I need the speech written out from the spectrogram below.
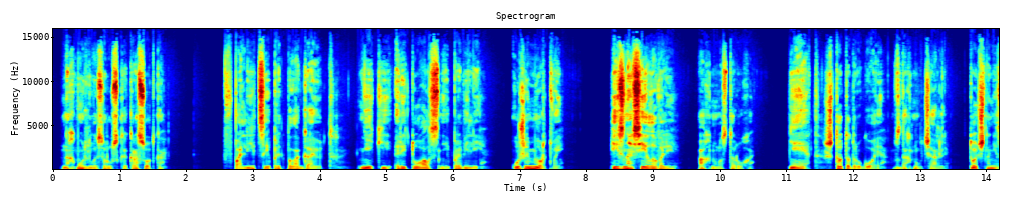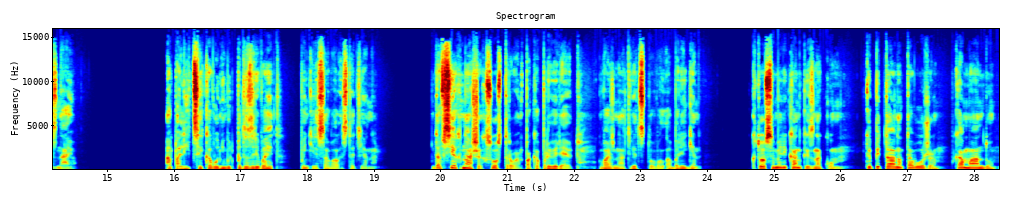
— нахмурилась русская красотка. «В полиции предполагают, некий ритуал с ней провели, уже мертвый. «Изнасиловали!» — ахнула старуха. «Нет, что-то другое», — вздохнул Чарли. «Точно не знаю». «А полиция кого-нибудь подозревает?» — поинтересовалась Татьяна. «Да всех наших с острова пока проверяют», — важно ответствовал абориген. «Кто с американкой знаком? Капитана того же, команду.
